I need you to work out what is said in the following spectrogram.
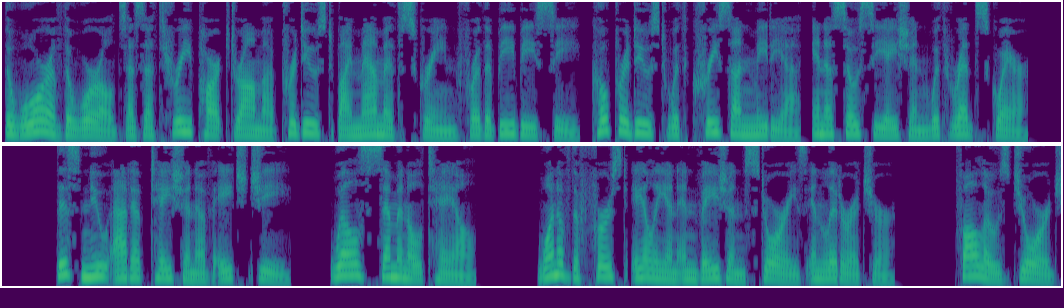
The War of the Worlds is a three-part drama produced by Mammoth Screen for the BBC, co-produced with Creasun Media, in association with Red Square. This new adaptation of H.G. Wells' seminal tale—one of the first alien invasion stories in literature, follows George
